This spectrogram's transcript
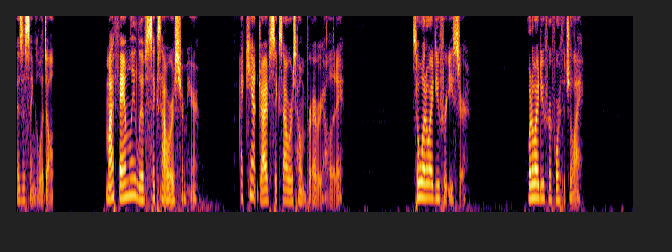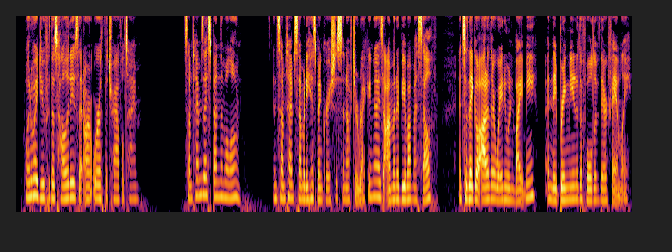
as a single adult. My family lives six hours from here. I can't drive six hours home for every holiday. So, what do I do for Easter? What do I do for 4th of July? What do I do for those holidays that aren't worth the travel time? Sometimes I spend them alone. And sometimes somebody has been gracious enough to recognize I'm going to be by myself. And so they go out of their way to invite me and they bring me into the fold of their family.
